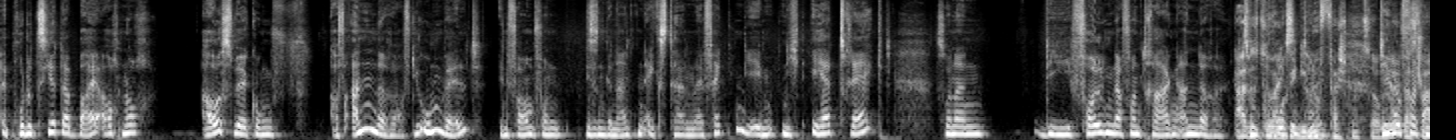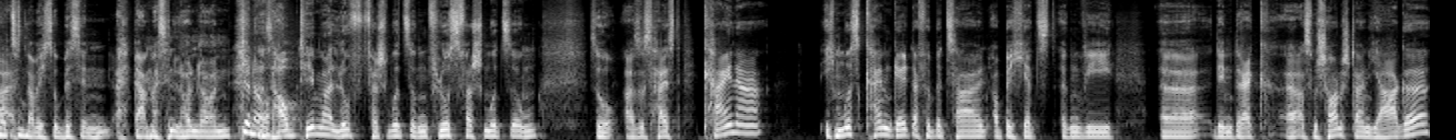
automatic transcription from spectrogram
er produziert dabei auch noch Auswirkungen auf andere, auf die Umwelt in Form von diesen genannten externen Effekten, die eben nicht er trägt, sondern die Folgen davon tragen andere. Also zum, Beispiel die Teil. Luftverschmutzung. Die ne? Luftverschmutzung. Das war, glaube ich, so ein bisschen damals in London genau. das Hauptthema. Luftverschmutzung, Flussverschmutzung. So, also es das heißt, keiner, ich muss kein Geld dafür bezahlen, ob ich jetzt irgendwie äh, den Dreck äh, aus dem Schornstein jage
